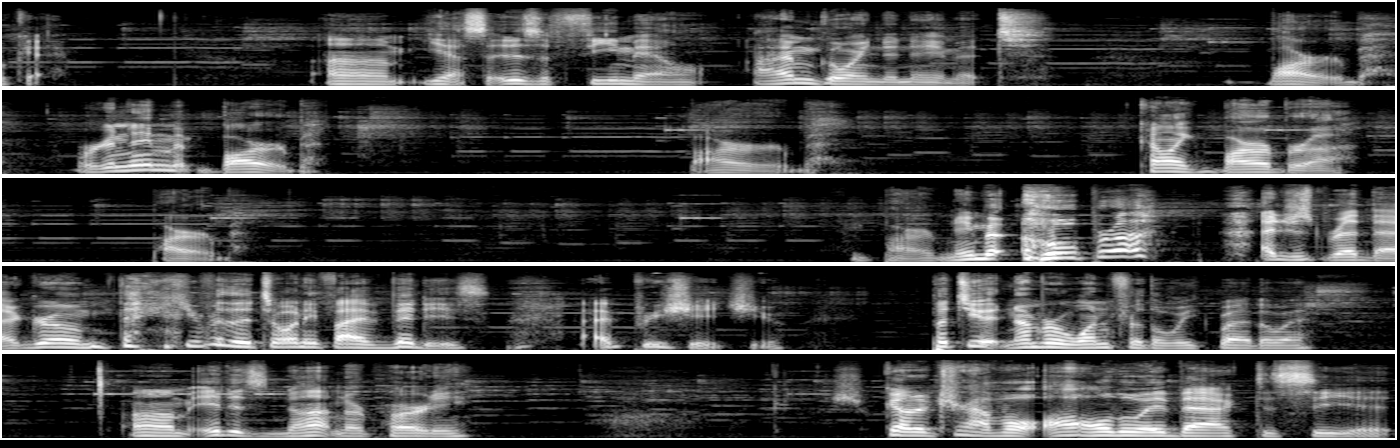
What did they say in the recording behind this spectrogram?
Okay. Um, yes, it is a female. I'm going to name it Barb. We're going to name it Barb. Barb. Kind of like Barbara. Barb. Barb. Name it Oprah? I just read that. Grom, thank you for the 25 biddies. I appreciate you. Puts you at number one for the week, by the way. Um, it is not in our party. Gosh, Got to travel all the way back to see it.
